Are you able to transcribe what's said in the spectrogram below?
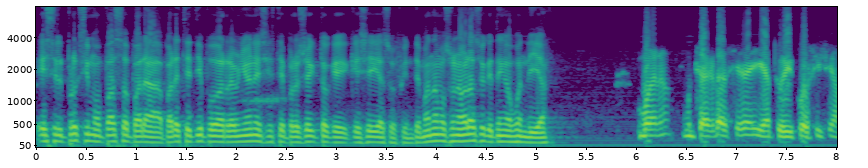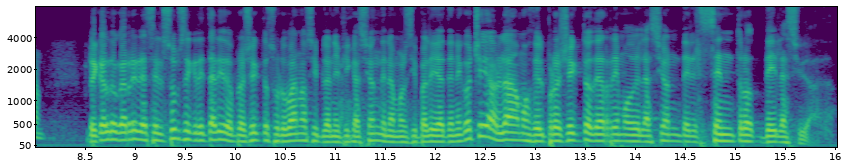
es el próximo paso para, para este tipo de reuniones y este proyecto que llegue a su fin. Te mandamos un abrazo y que tengas buen día. Bueno, muchas gracias y a tu disposición. Ricardo Carrera es el subsecretario de Proyectos Urbanos y Planificación de la Municipalidad de Necochea. Hablábamos del proyecto de remodelación del centro de la ciudad.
